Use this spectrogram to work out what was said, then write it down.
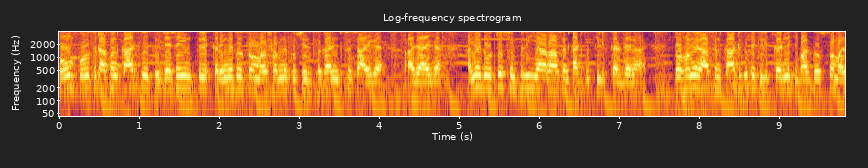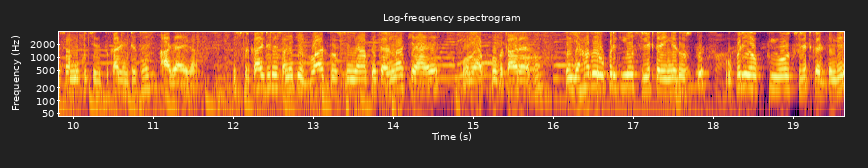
होम पूर्त राशन कार्ड पे जैसे ही हम क्लिक करेंगे, दोस्तों, हमारे सामने कुछ इस प्रकार इंटरफेस आएगा, आ जाएगा। हमें, दोस्तों सिंपली यहाँ राशन कार्ड पे क्लिक कर देना है। तो हमें राशन कार्ड पे क्लिक करने के बाद, दोस्तों, हमारे सामने कुछ इस प्रकार इंटरफेस आ जाएगा। इस प्रकार इंटरफेस आने के बाद दोस्तों यहाँ पे करना क्या है, वो मैं आपको बता रहा हूँ। तो यहाँ पे ऊपर की ओर सिलेक्ट करेंगे दोस्तों। ऊपर की ओर सिलेक्ट कर देंगे।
